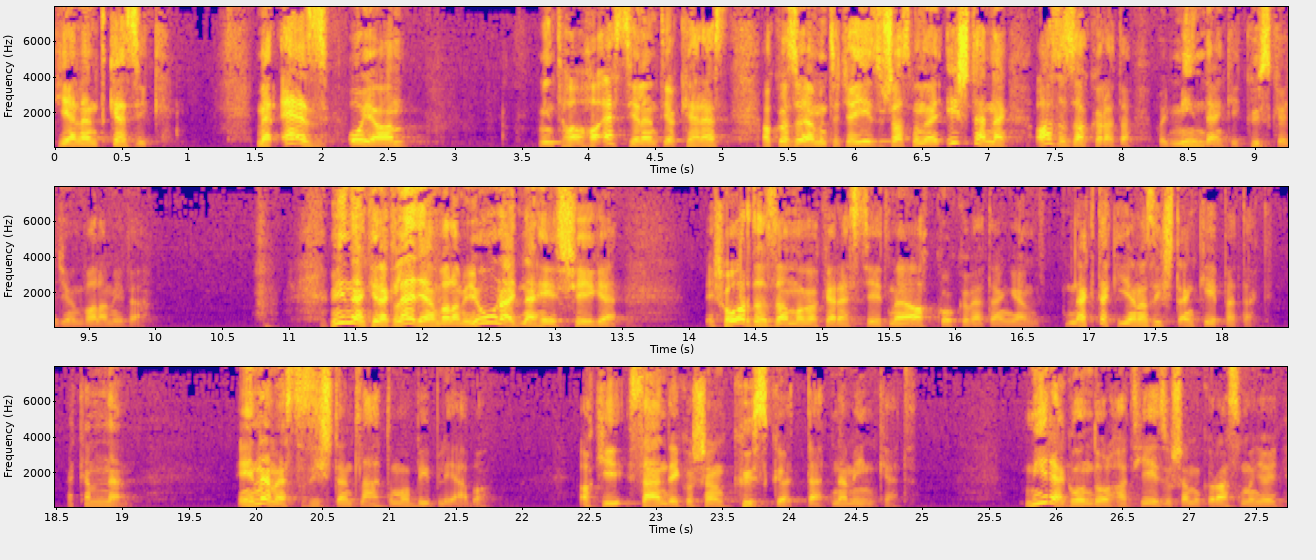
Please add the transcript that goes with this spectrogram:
jelentkezik. Mert ez olyan, mintha ha ezt jelenti a kereszt, akkor az olyan, mintha Jézus azt mondaná, hogy Istennek az az akarata, hogy mindenki küzdködjön valamivel. Mindenkinek legyen valami jó nagy nehézsége, és hordozza maga keresztjét, mert akkor követ engem. Nektek ilyen az Isten képetek? Nekem nem. Én nem ezt az Istent látom a Bibliába, aki szándékosan küzdködtetne minket. Mire gondolhat Jézus, amikor azt mondja, hogy,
